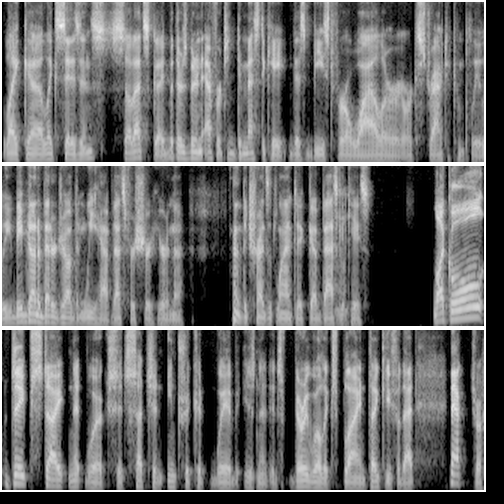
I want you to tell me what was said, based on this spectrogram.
like uh, like citizens. So that's good. But there's been an effort to domesticate this beast for a while or, or extract it completely. They've done a better job than we have, that's for sure. Here in the the transatlantic uh, basket mm. case. Like all deep state networks, it's such an intricate web, isn't it? It's very well explained. Thank you for that. Now, sure.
